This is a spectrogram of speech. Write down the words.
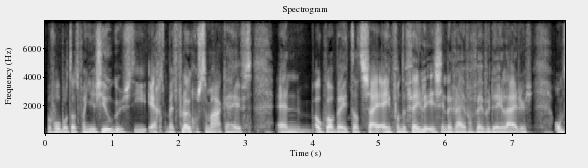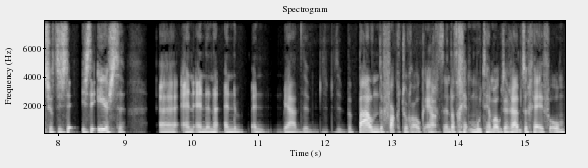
bijvoorbeeld dat van Jezielgus. Die echt met vleugels te maken heeft. En ook wel weet dat zij een van de velen is in de rij van VVD-leiders. Omtzigt is de, is de eerste. Uh, en, en, en, en ja, de, de, bepalende factor ook echt. En dat moet hem ook de ruimte geven om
